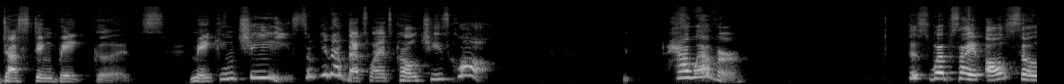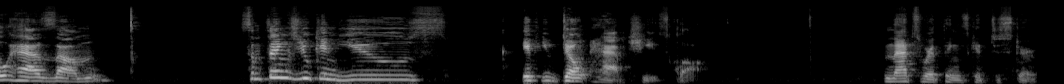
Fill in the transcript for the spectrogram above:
dusting baked goods, making cheese. So, you know, that's why it's called cheesecloth. However, this website also has um, some things you can use if you don't have cheesecloth. And that's where things get disturbing.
